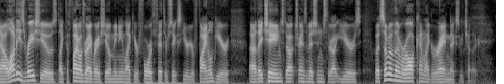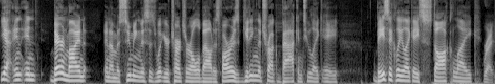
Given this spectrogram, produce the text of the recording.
Now, a lot of these ratios, like the final drive ratio, meaning like your fourth, fifth, or sixth gear, your final gear, uh, they change throughout transmissions throughout years, but some of them are all kind of like right next to each other. Yeah, and and bear in mind, and I'm assuming this is what your charts are all about, as far as getting the truck back into like a, basically like a stock like Right.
